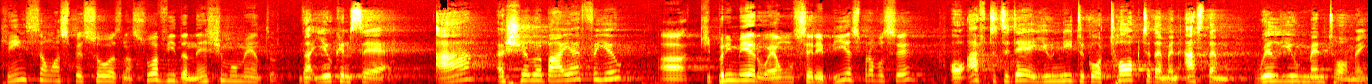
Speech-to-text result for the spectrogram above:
quem são as pessoas na sua vida neste momento that you can say are a for you? ah, que primeiro é um Serebias para você Or after today, you need to go talk to them and ask them, Will you mentor me?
